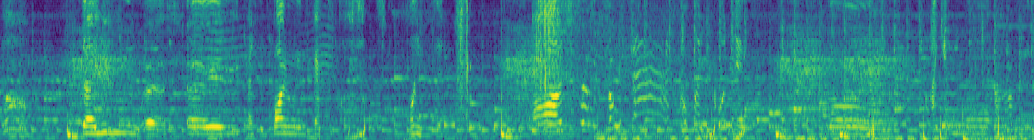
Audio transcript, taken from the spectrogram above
the USA has been finally infected. Oh, it's points it. Oh, it's spreading so fast! Oh my goodness! Whoa. I get more, I don't know if it's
